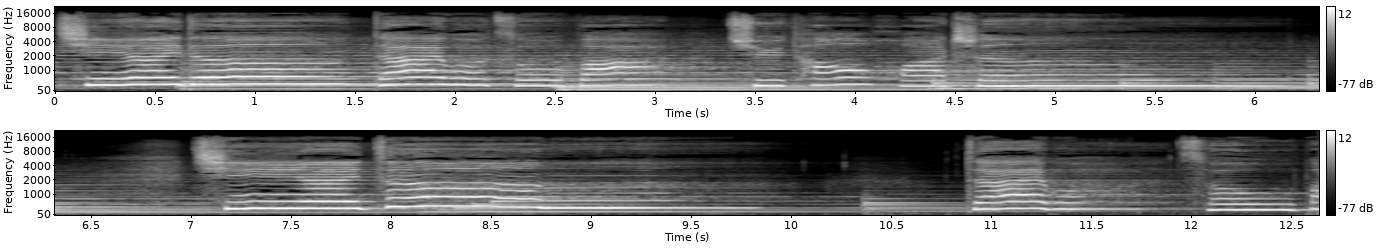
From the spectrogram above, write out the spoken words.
亲爱的，带我走吧，去桃花镇。亲爱的，带我走吧，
